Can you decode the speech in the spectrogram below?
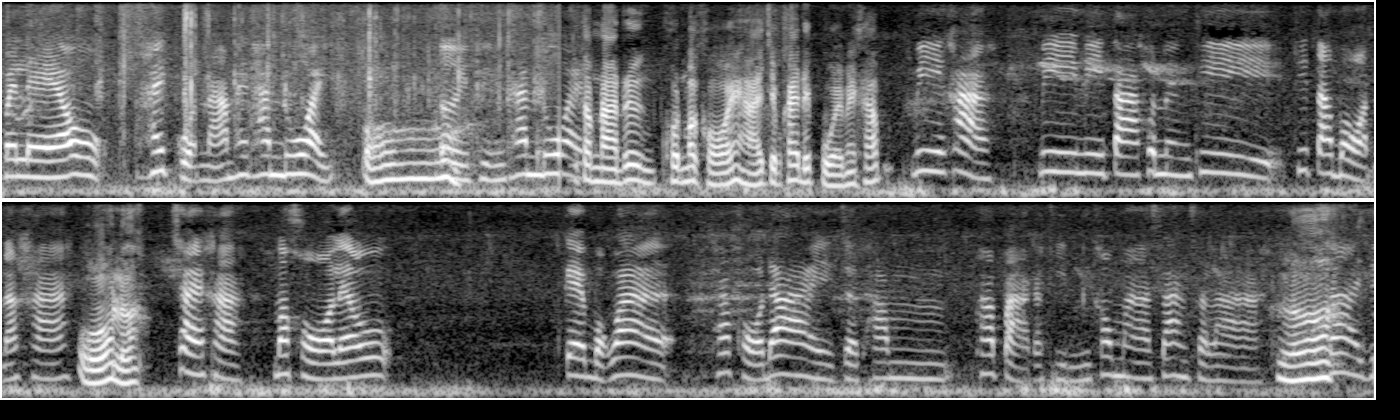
ไปแล้ว ให้กรวดน้ำให้ท่านด้วยโอ้เอ่ยถึงท่านด้วยมีตำนานเรื่องคนมาขอให้หายเจ็บไข้ได้ป่วยไหมครับ มีค่ะ มีมีตาคนหนึ่งที่ที่ตาบอดนะคะ โอ้เหรอ ใช่ค่ะ มาขอแล้ว แกบอกว่าถ้าขอได้จะทำผ้าป่ากระถินเข้ามาสร้างศาลา เหรอ ได้จ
